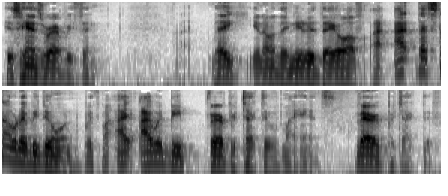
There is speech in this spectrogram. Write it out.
his hands are everything hey, you know, they need a day off. I, I, that's not what I'd be doing with my. I, I, would be very protective of my hands, very protective.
